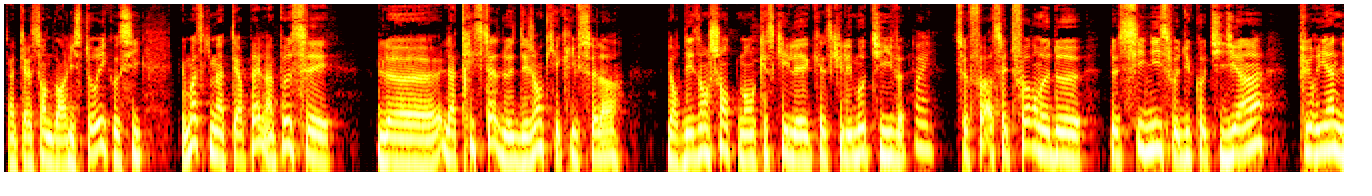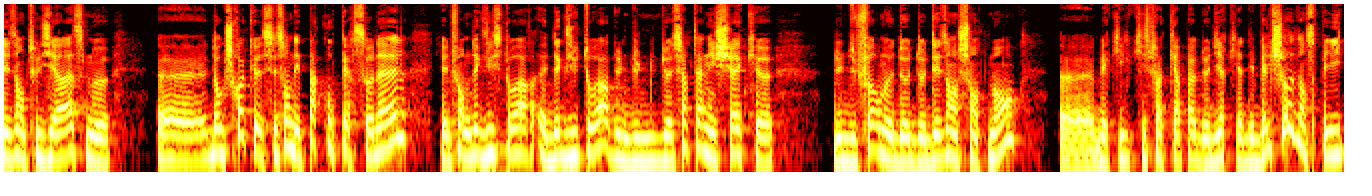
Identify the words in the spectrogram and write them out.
C'est intéressant de voir l'historique aussi. Mais moi, ce qui m'interpelle un peu, c'est la tristesse des gens qui écrivent cela leur désenchantement, qu'est-ce qui les, qu'est-ce qui les motive, cette forme de, cynisme du quotidien, plus rien ne les enthousiasme. Euh, donc je crois que ce sont des parcours personnels, il y a une forme d'exutoire, d'exutoire d'un certain échec, euh, d'une forme de, de désenchantement. Euh, mais qui, qui soit capable de dire qu'il y a des belles choses dans ce pays.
